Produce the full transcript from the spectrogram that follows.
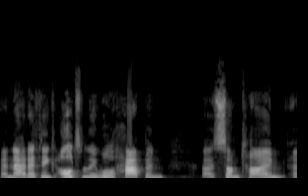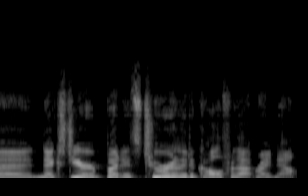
And that, I think, ultimately will happen uh, sometime uh, next year, but it's too early to call for that right now.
